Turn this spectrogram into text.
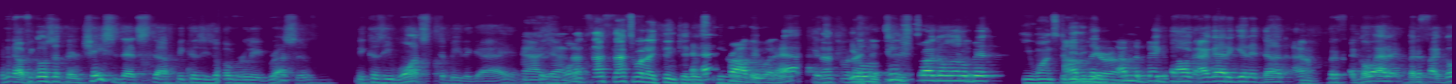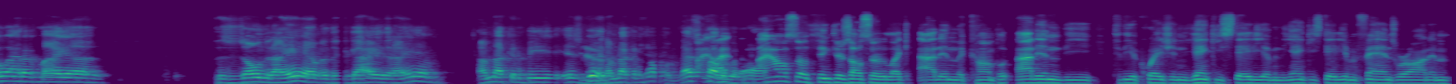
But now if he goes up there and chases that stuff because he's overly aggressive, because he wants to be the guy. Yeah, yeah, that's, that's that's what I think it is. That's too. probably what happens. That's what you know, I think. The team struggle a little bit. He wants to be I'm the, hero. I'm the big dog. I got to get it done. Yeah. I, but if I go at it, but if I go out of my uh, the zone that I am, or the guy that I am, I'm not going to be as good. I'm not going to help him. That's probably I, what I, I also think there's also like add in the comp, add in the to the equation Yankee Stadium and the Yankee Stadium fans were on him.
